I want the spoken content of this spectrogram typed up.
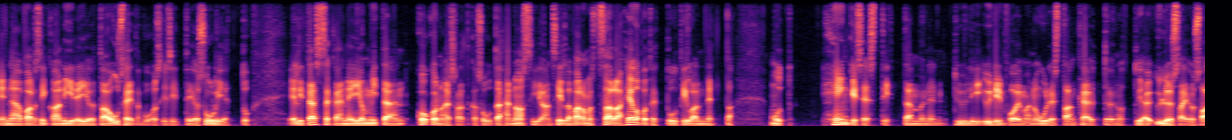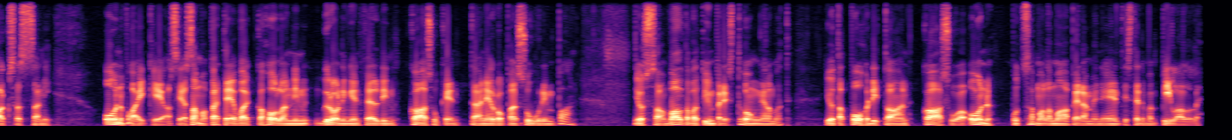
enää varsinkaan niiden, joita on useita vuosia sitten jo suljettu. Eli tässäkään ei ole mitään kokonaisratkaisua tähän asiaan. Sillä varmasti saadaan helpotettua tilannetta, mutta henkisesti tämmöinen tyyli ydinvoiman uudestaan käyttöönotto ja ylösajo Saksassa niin on vaikea asia. Sama pätee vaikka Hollannin Groningenfeldin kaasukenttään Euroopan suurimpaan, jossa on valtavat ympäristöongelmat, jota pohditaan. Kaasua on, mutta samalla maaperä menee entistä enemmän pilalle.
